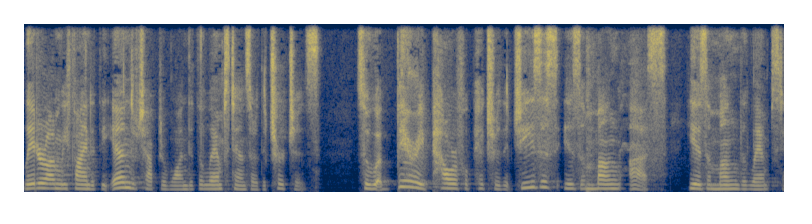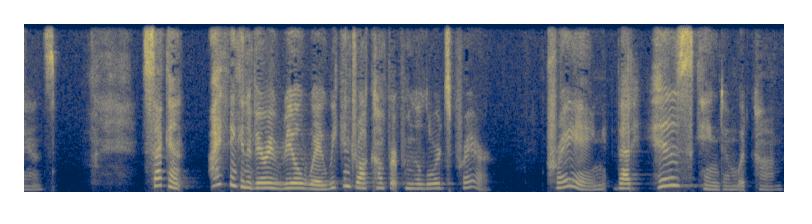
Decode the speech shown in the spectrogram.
Later on, we find at the end of chapter 1 that the lampstands are the churches. So, a very powerful picture that Jesus is among us, he is among the lampstands. Second, I think in a very real way, we can draw comfort from the Lord's Prayer, praying that his kingdom would come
